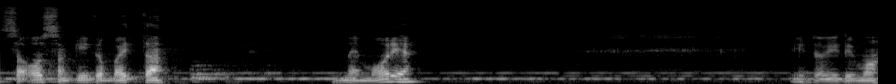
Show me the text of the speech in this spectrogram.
sa 8 GB memorije i da vidimo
